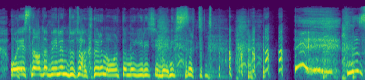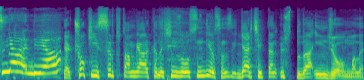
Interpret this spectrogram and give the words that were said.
O esnada benim dudakların ortama girişi beni sır tut. Nasıl yani ya? Ya çok iyi sır tutan bir arkadaşınız olsun diyorsanız gerçekten üst dudağı ince olmalı.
